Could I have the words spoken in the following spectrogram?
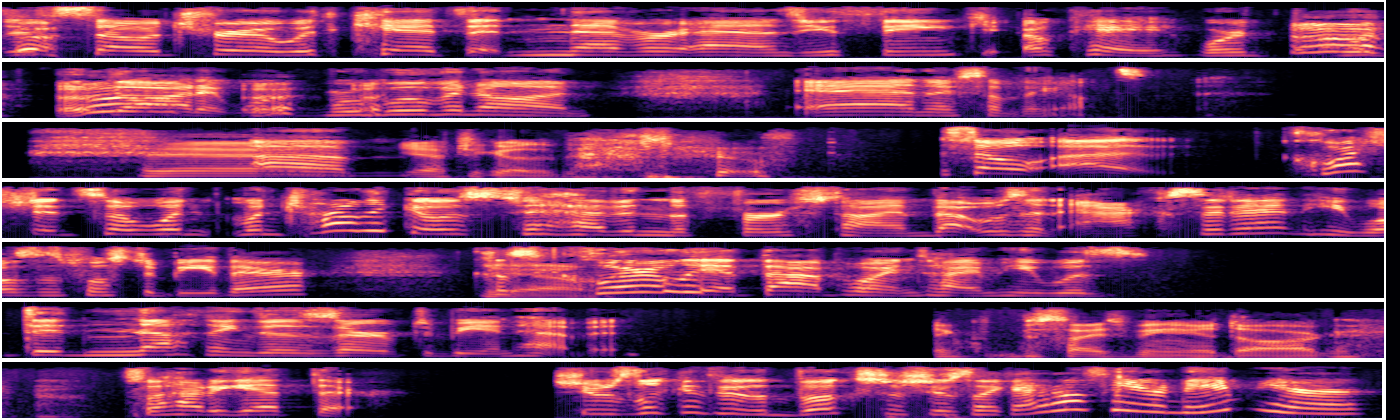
it's so true. With kids, it never ends. You think, okay, we're, we're we got it. We're, we're moving on, and there's something else. Um, you have to go to the bathroom. So, uh, question. So when when Charlie goes to heaven the first time, that was an accident. He wasn't supposed to be there because Yeah. clearly at that point in time he was did nothing to deserve to be in heaven. Like, besides being a dog. So how to get there? She was looking through the books and she was like, I don't see your name here.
